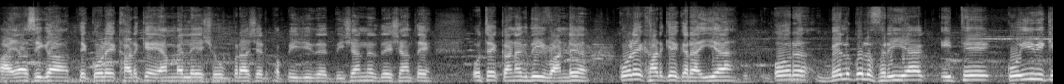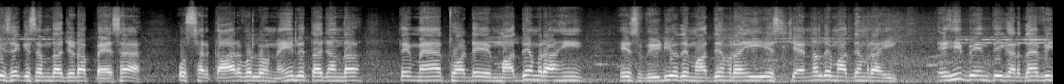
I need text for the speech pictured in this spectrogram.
ਆਇਆ ਸੀਗਾ ਤੇ ਕੋਲੇ ਖੜ ਕੇ ਐਮਐਲਏ ਅਸ਼ੋਕ ਪ੍ਰਾਸ਼ਰ ਪੱਪੀ ਜੀ ਦੇ ਦਿਸ਼ਾ ਨਿਰਦੇਸ਼ਾਂ ਤੇ ਉੱਥੇ ਕਣਕ ਦੀ ਵੰਡ ਕੋਲੇ ਖੜ ਕੇ ਕਰਾਈ ਆ ਔਰ ਬਿਲਕੁਲ ਫ੍ਰੀ ਹੈ ਇੱਥੇ ਕੋਈ ਵੀ ਕਿਸੇ ਕਿਸਮ ਦਾ ਜਿਹੜਾ ਪੈਸਾ ਉਹ ਸਰਕਾਰ ਵੱਲੋਂ ਨਹੀਂ ਲਿੱਤਾ ਜਾਂਦਾ। ਤੇ ਮੈਂ ਤੁਹਾਡੇ ਮਾਧਿਅਮ ਰਾਹੀਂ, ਇਸ ਵੀਡੀਓ ਦੇ ਮਾਧਿਅਮ ਰਾਹੀਂ, ਇਸ ਚੈਨਲ ਦੇ ਮਾਧਿਅਮ ਰਾਹੀਂ ਇਹੀ ਬੇਨਤੀ ਕਰਦਾ ਵੀ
